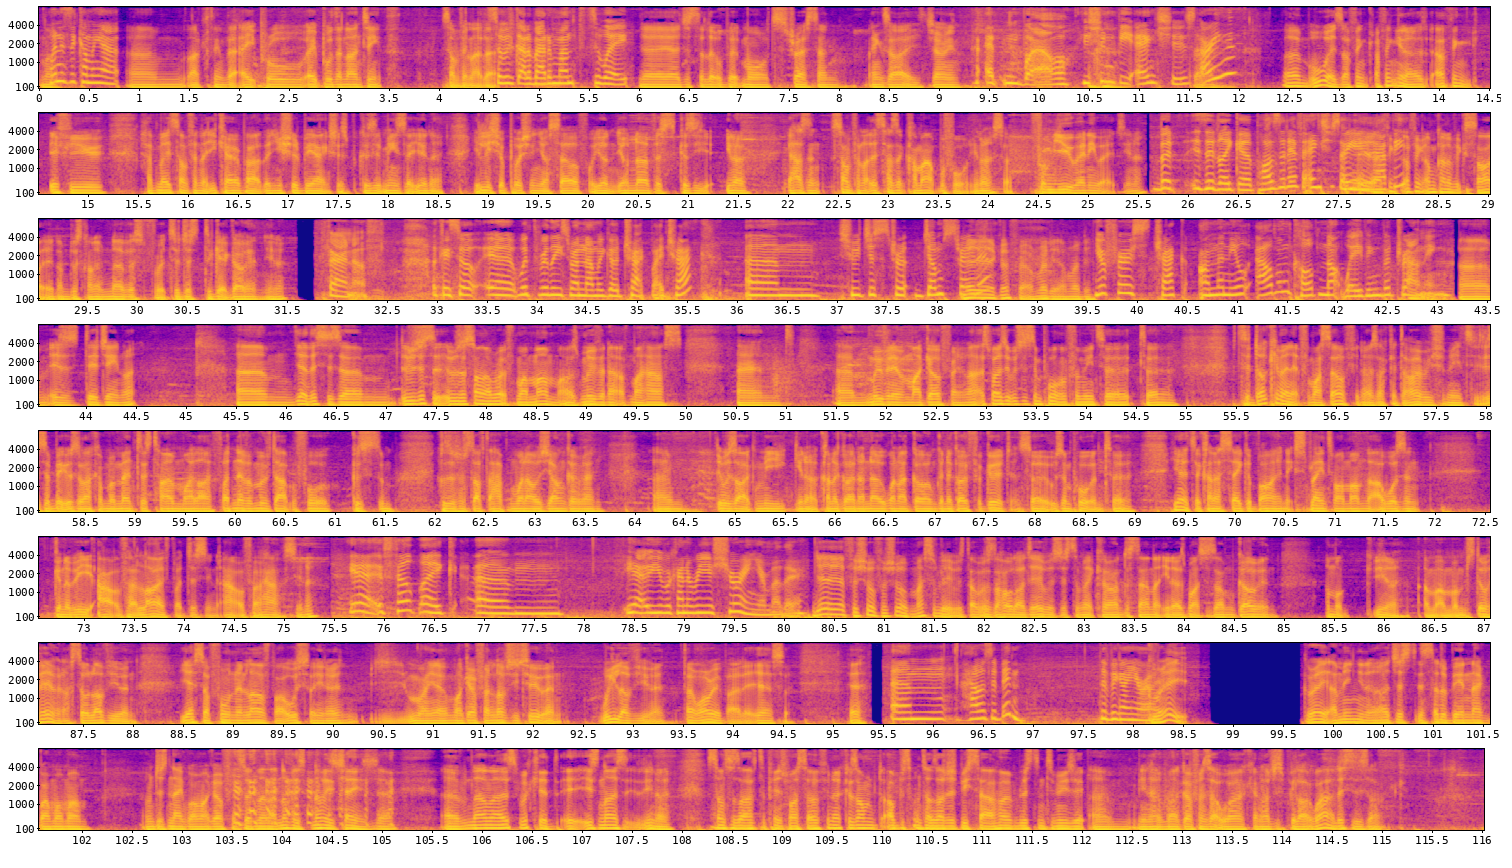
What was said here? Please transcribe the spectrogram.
no. When is it coming out? Um, like I think that April, April the nineteenth, something like that. So we've got about a month to wait. yeah, yeah, just a little bit more stress and anxiety. Do you know what I mean? Uh, Well, you shouldn't be anxious, are you? Um, always, I think. I think you know. I think if you have made something that you care about, then you should be anxious because it means that you know at least you're pushing yourself or you're you're nervous because you, you know it hasn't something like this hasn't come out before. You know, so from you, anyways. You know. But is it like a positive anxious? Are you yeah, I happy? think I think I'm kind of excited. I'm just kind of nervous for it to just to get going. You know. Fair enough. Okay, so uh, with release rundown, we go track by track. Um, should we just str- jump straight yeah, in? yeah, go for it. I'm ready. I'm ready. Your first track on the new album called Not Waving But Drowning. um, is Dear Jean, right? Um, yeah, this is um, it was just it was a song I wrote for my mum. I was moving out of my house and um, moving in with my girlfriend, and I suppose it was just important for me to to to document it for myself. You know, it's like a diary for me. It's, it's a bit it was like a momentous time in my life. I'd never moved out before because because of some stuff that happened when I was younger and. Um, it was like me, you know, kind of going. I know when I go, I'm going to go for good, and so it was important to, yeah, to kind of say goodbye and explain to my mum that I wasn't going to be out of her life, but just in, out of her house, you know? Yeah, it felt like, um, yeah, you were kind of reassuring your mother. Yeah, yeah, for sure, for sure. Massively. It was that was the whole idea was just to make her understand that, you know, as much as I'm going, I'm not, you know, I'm, I'm, I'm still here and I still love you. And yes, I've fallen in love, but also, you know, my, you know, my girlfriend loves you too. And we love you and don't worry about it. Yeah. So Um, how has it been living on your own? great. Great. I mean, you know, I just, instead of being nagged by my mum, I'm just nagged by my girlfriend. So no, no, nothing's, nothing's changed. Yeah. Um, no, no, it's wicked. It, it's nice, you know. Sometimes I have to pinch myself, you know, because I'm. I'll be, sometimes I'll just be sat at home listening to music. Um, you know, my girlfriend's at work, and I'll just be like, "Wow, this is like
